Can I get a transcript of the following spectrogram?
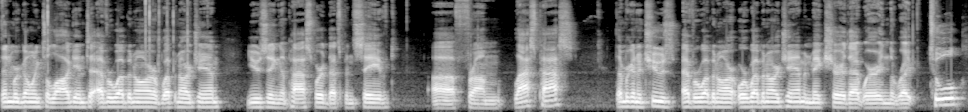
Then we're going to log into EverWebinar or WebinarJam using a password that's been saved uh, from LastPass. Then we're going to choose EverWebinar or WebinarJam and make sure that we're in the right tool.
